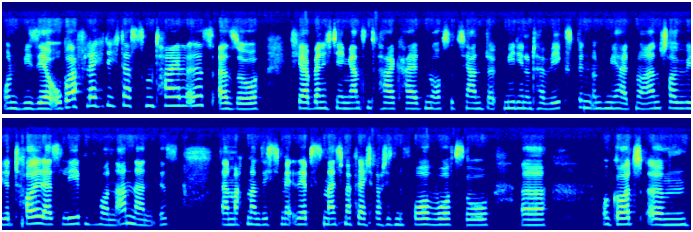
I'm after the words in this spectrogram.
und wie sehr oberflächlich das zum Teil ist. Also ich glaube, wenn ich den ganzen Tag halt nur auf sozialen Medien unterwegs bin und mir halt nur anschaue, wie toll das Leben von anderen ist, dann macht man sich selbst manchmal vielleicht auch diesen Vorwurf so, äh, oh Gott, ähm,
